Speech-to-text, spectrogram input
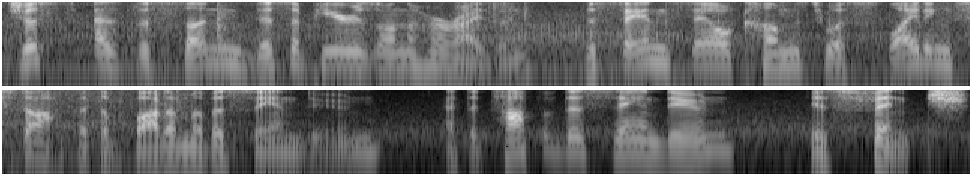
Just as the sun disappears on the horizon, the sand sail comes to a sliding stop at the bottom of a sand dune. At the top of this sand dune is Finch.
